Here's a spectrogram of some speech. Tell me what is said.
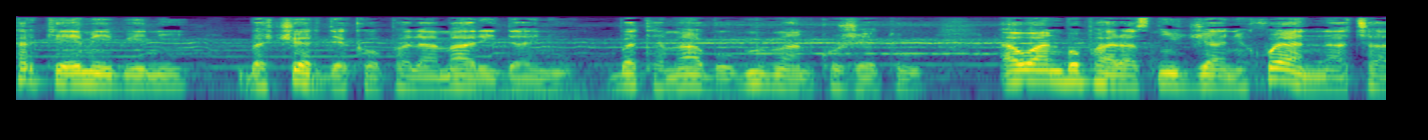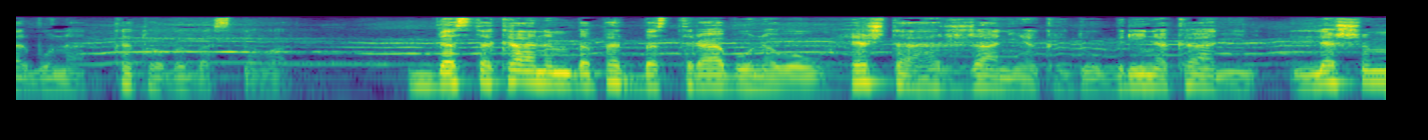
هەرکە ئێمەی بینی بە کێردێکە و پەلاماری داین و بەتەما بوو بمان کوژێت و ئەوان بۆ پاراستنی گیانی خۆیان ناچار بوونە کە تۆ ببەستنەوە دەستەکانم بەپەت بەسترابوونەوە و هێشتا هەرژان یەکرد و برینەکانی لەشم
